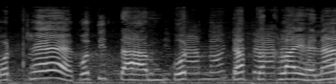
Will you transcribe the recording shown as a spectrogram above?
กดแชร์กดติดตามติดกดตามน้องจับตะไคร้ให้นํ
